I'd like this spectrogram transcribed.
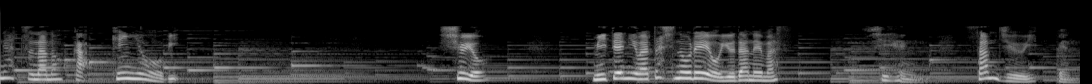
月7日金曜日主よ、御手に私の霊を委ねます。詩編31編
